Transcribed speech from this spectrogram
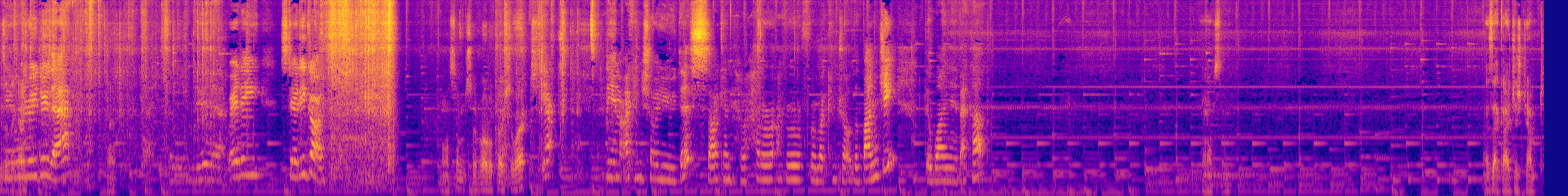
it you a want to redo that? Yeah. So we can do that. Ready, steady, go. Awesome. So roller coaster works. Yeah. Then I can show you this. So I can have, have, a, have a remote control of the bungee, the one in the back up. Awesome. As that guy just jumped.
